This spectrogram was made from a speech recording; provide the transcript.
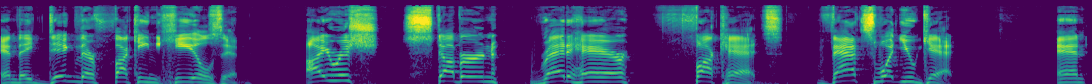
And they dig their fucking heels in. Irish, stubborn, red hair fuckheads. That's what you get. And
